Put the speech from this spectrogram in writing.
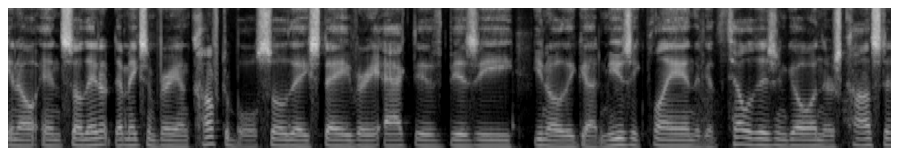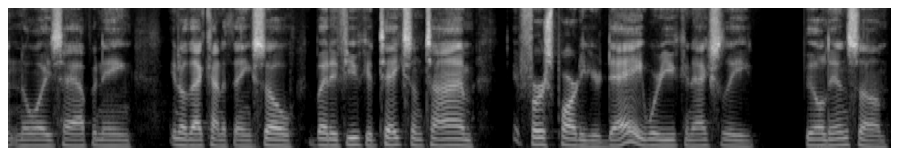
you know, and so they don't, that makes them very uncomfortable. So they stay very active, busy. You know, they've got music playing, they've got the television going. There's constant noise happening. You know that kind of thing. So, but if you could take some time, first part of your day, where you can actually build in some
